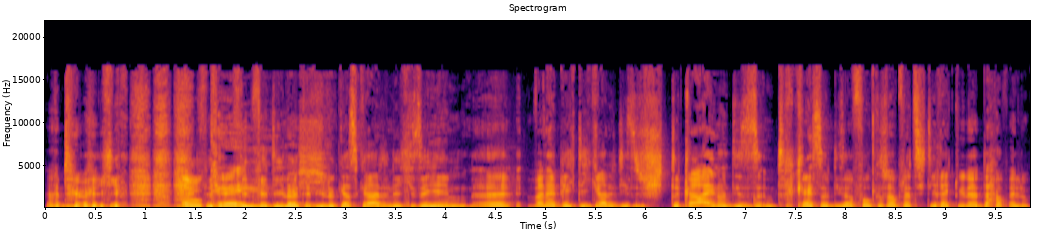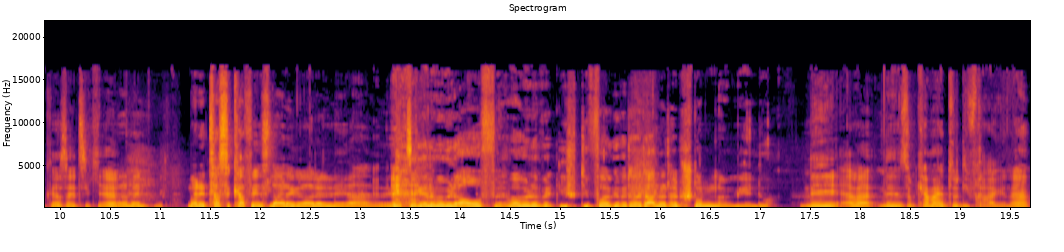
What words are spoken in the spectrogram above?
okay. Für, für, die Leute, die Lukas gerade nicht sehen, äh, man hat richtig gerade dieses Strahlen und dieses Interesse und dieser Fokus war plötzlich direkt wieder da bei Lukas, als ich. Äh ja, mein, meine Tasse Kaffee ist leider gerade leer. Jetzt gerne mal wieder aufhören. Die, die Folge wird heute anderthalb Stunden lang gehen, du. Nee, aber nee, so kam halt so die Frage, ne?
